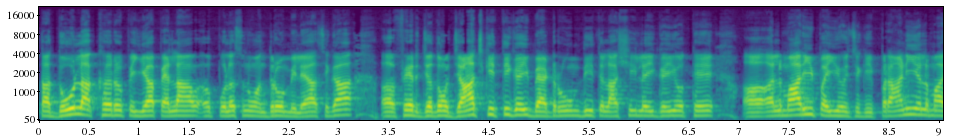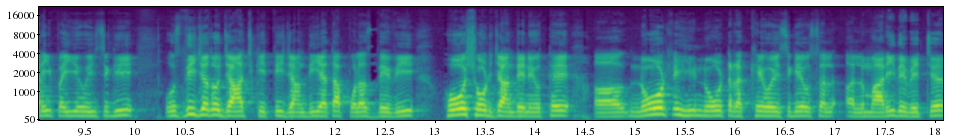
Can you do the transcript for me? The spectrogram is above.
ਤਾਂ 2 ਲੱਖ ਰੁਪਈਆ ਪਹਿਲਾਂ ਪੁਲਿਸ ਨੂੰ ਅੰਦਰੋਂ ਮਿਲਿਆ ਸੀਗਾ। ਫਿਰ ਜਦੋਂ ਜਾਂਚ ਕੀਤੀ ਗਈ, ਬੈੱਡਰੂਮ ਦੀ ਤਲਾਸ਼ੀ ਲਈ ਗਈ, ਉੱਥੇ ਅਲਮਾਰੀ ਪਈ ਹੋਈ ਸੀਗੀ, ਪੁਰਾਣੀ ਅਲਮਾਰੀ ਪਈ ਹੋਈ ਸੀਗੀ। ਉਸ ਦੀ ਜਦੋਂ ਜਾਂਚ ਕੀਤੀ ਜਾਂਦੀ ਹੈ ਤਾਂ ਪੁਲਿਸ ਦੇ ਵੀ ਹੋਸ਼ ਉੱਡ ਜਾਂਦੇ ਨੇ ਉੱਥੇ। ਨੋਟ ਹੀ ਨੋਟ ਰੱਖੇ ਹੋਏ ਸੀਗੇ ਉਸ ਅਲ- ਅਲਮਾਰੀ ਦੇ ਵਿੱਚ।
